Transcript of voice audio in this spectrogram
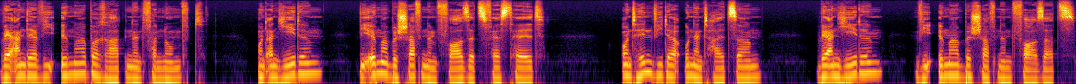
wer an der wie immer beratenden Vernunft und an jedem wie immer beschaffenen Vorsatz festhält, und hinwieder unenthaltsam, wer an jedem wie immer beschaffenen Vorsatz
